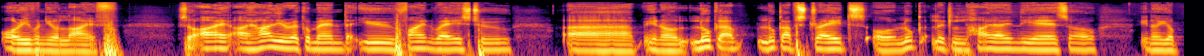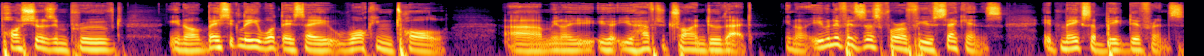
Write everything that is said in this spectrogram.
or even your life. So I, I highly recommend that you find ways to uh, you know, look up, look up straight, or look a little higher in the air, so you know your posture is improved. You know, basically what they say, walking tall. Um, you know, you, you you have to try and do that. You know, even if it's just for a few seconds, it makes a big difference.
